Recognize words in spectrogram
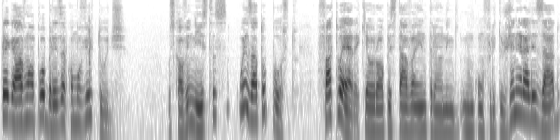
pregavam a pobreza como virtude. Os calvinistas, o exato oposto. Fato era que a Europa estava entrando em um conflito generalizado,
